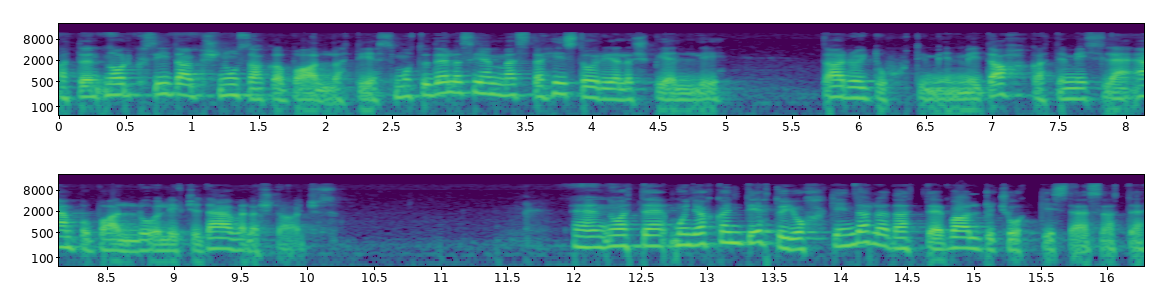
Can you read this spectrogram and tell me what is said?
Att norg sida psnusaka palla ties, mutta tällä siemmästä historialla spielli tarvii tuhtimin, mi tahkate, mis lää ämpöpallu oli tse täävällä staajus. Eh, no, että mun jahkan tehty johkin tällä, että valdu tjokkista, että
